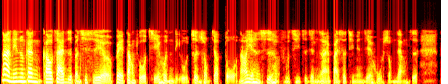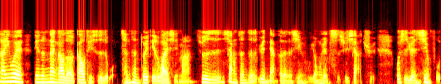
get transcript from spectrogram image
那年轮蛋糕在日本其实也有被当作结婚礼物赠送比较多，然后也很适合夫妻之间在白色情人节互送这样子。那因为年轮蛋糕的糕体是层层堆叠的外形嘛，就是象征着愿两个人的幸福永远持续下去，或是愿幸福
